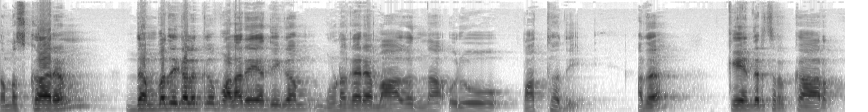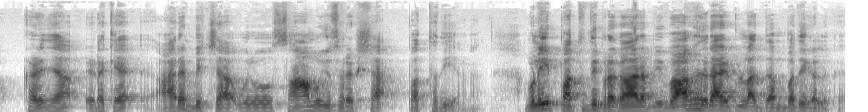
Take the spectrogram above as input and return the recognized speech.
നമസ്കാരം. ദമ്പതികൾക്ക് വളരെയധികം ഗുണകരമാകുന്ന ഒരു പദ്ധതി. അത് കേന്ദ്ര സർക്കാർ കഴിഞ്ഞ ഇടയ്ക്ക് ആരംഭിച്ച ഒരു സാമൂഹ്യ സുരക്ഷ പദ്ധതിയാണ്. അപ്പോൾ ഈ പദ്ധതി പ്രകാരം വിവാഹിതരായിട്ടുള്ള ദമ്പതികൾക്ക്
